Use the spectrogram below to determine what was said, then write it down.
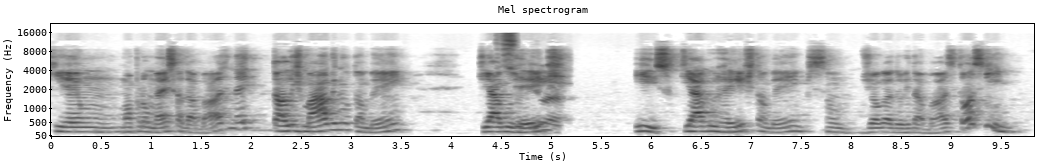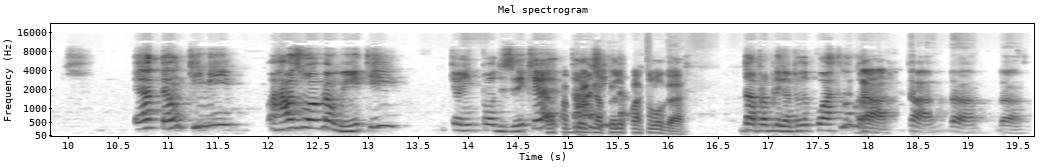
que é um, uma promessa da base, né? E Thales Magno também. Thiago Isso, Reis. Né? Isso. Thiago Reis também, que são jogadores da base. Então, assim, é até um time razoavelmente que a gente pode dizer que é. Dá para brigar pelo quarto lugar. Dá para brigar pelo quarto lugar. Dá, dá, dá, dá.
